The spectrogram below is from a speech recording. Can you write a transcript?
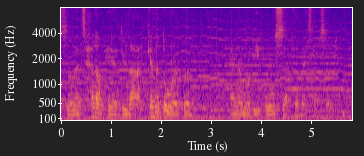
So let's head up here, do that, get the door open, and then we'll be all set for the next episode.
